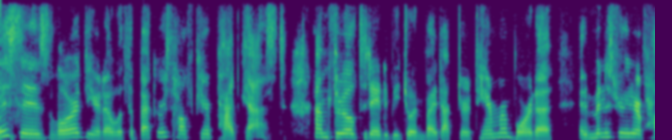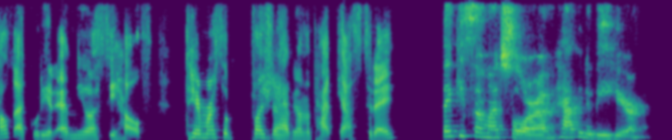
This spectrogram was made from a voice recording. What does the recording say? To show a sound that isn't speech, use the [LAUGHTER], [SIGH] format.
This is Laura Dyrda with the Becker's Healthcare Podcast. I'm thrilled today to be joined by Dr. Tamara Bourda, Administrator of Health Equity at MUSC Health. Tamara, it's a pleasure to have you on the podcast today. Thank you so much, Laura. I'm happy to be here.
